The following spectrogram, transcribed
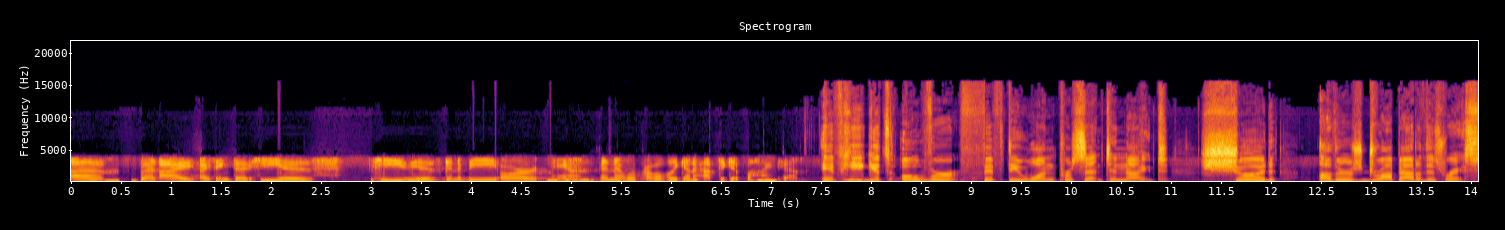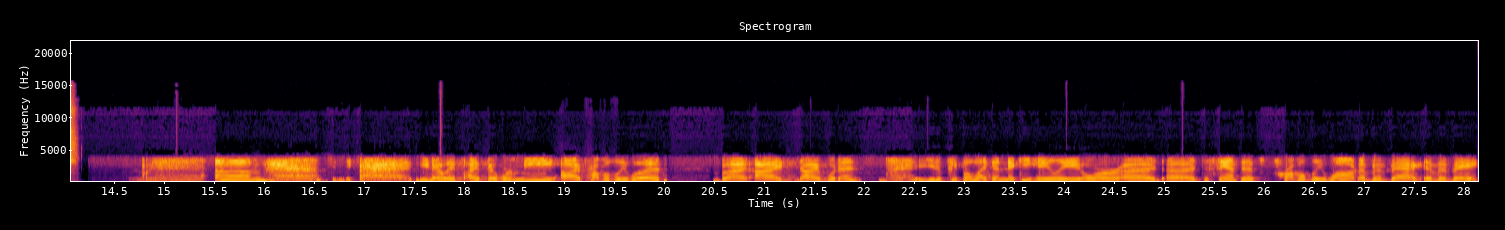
um, but I, I think that he is he is going to be our man and that we're probably going to have to get behind him. If he gets over 51% tonight, should others drop out of this race? Um, you know, if if it were me, I probably would, but I I wouldn't. You know, people like a Nikki Haley or a, a DeSantis probably won't. A Vivek, a Vivek,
